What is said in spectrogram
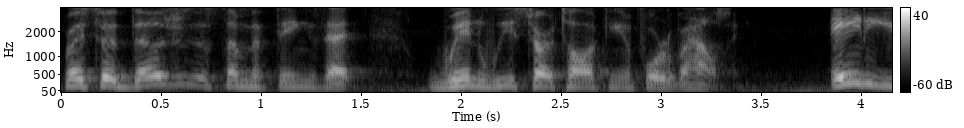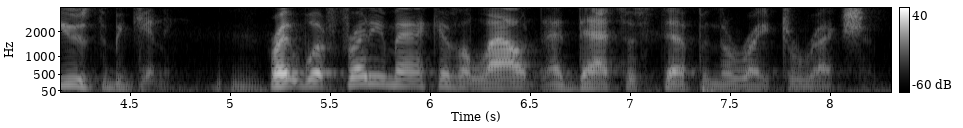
Right. So those are just some of the things that when we start talking affordable housing, ADU is the beginning, right? What Freddie Mac has allowed, that's a step in the right direction.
